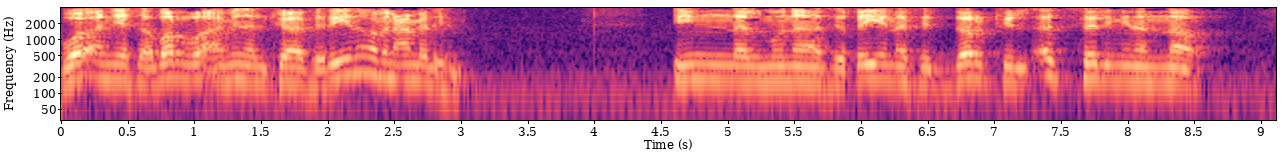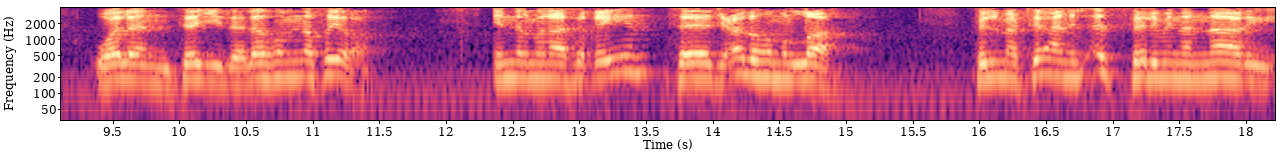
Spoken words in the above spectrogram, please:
وأن يتبرأ من الكافرين ومن عملهم. إن المنافقين في الدرك الأسفل من النار ولن تجد لهم نصيرا. إن المنافقين سيجعلهم الله في المكان الأسفل من النار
